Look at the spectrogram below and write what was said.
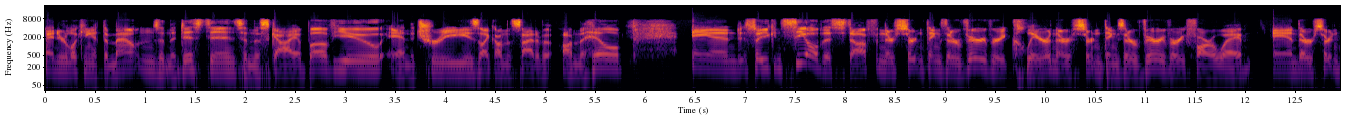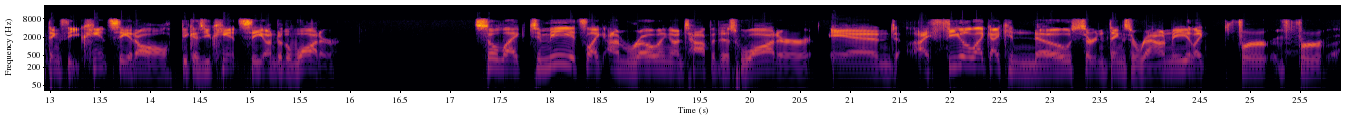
and you're looking at the mountains and the distance and the sky above you and the trees like on the side of on the hill. And so you can see all this stuff, and there's certain things that are very, very clear, and there are certain things that are very, very far away, and there are certain things that you can't see at all because you can't see under the water. So like to me it's like I'm rowing on top of this water and I feel like I can know certain things around me like for for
